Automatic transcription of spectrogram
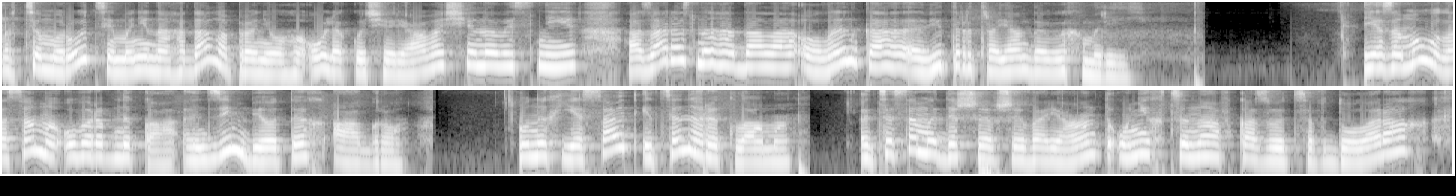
В цьому році мені нагадала про нього Оля Кучерява ще навесні, а зараз нагадала Оленка Вітер трояндових мрій. Я замовила саме у виробника ензим Біотех Агро. У них є сайт і це не реклама. Це самий дешевший варіант. У них ціна вказується в доларах.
